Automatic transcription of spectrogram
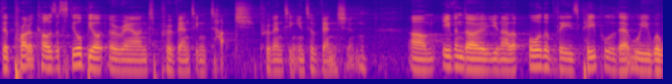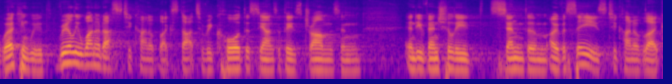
the protocols are still built around preventing touch, preventing intervention. Um, even though you know all of these people that we were working with really wanted us to kind of like start to record the sounds of these drums and and eventually send them overseas to kind of like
